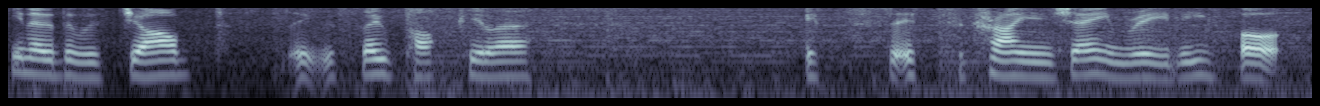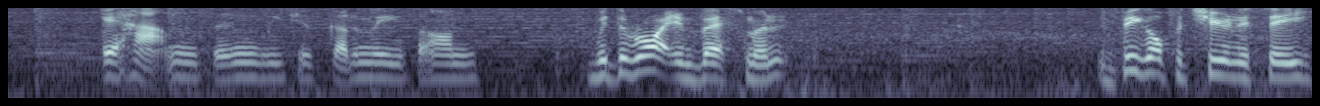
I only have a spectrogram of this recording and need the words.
You know, there was jobs, it was so popular it's it's a crying shame really, but it happens and we just got to move on. With the right investment, big opportunity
